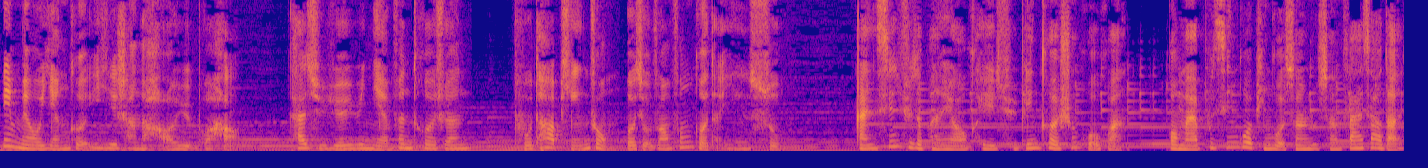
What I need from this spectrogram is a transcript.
并没有严格意义上的好与不好，它取决于年份特征、葡萄品种和酒庄风格等因素。感兴趣的朋友可以去宾客生活馆购买不经过苹果酸乳酸发酵的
